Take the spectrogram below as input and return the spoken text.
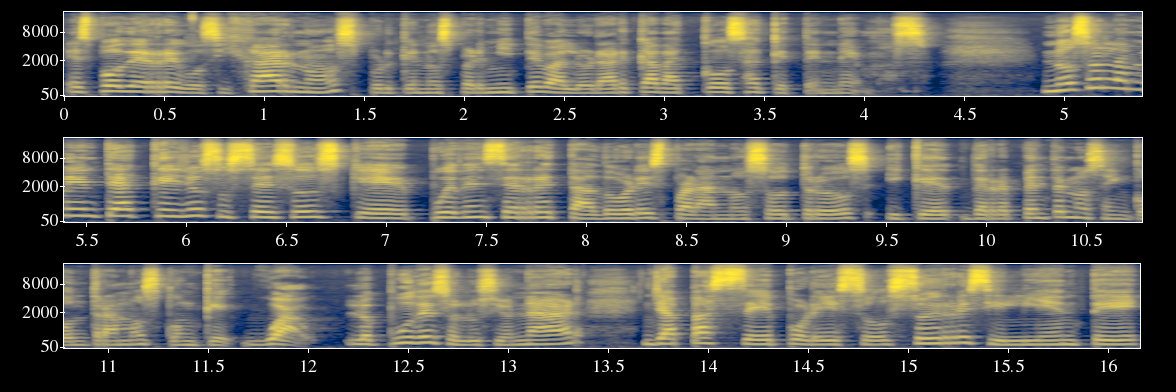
Es poder regocijarnos porque nos permite valorar cada cosa que tenemos. No solamente aquellos sucesos que pueden ser retadores para nosotros y que de repente nos encontramos con que, wow, lo pude solucionar, ya pasé por eso, soy resiliente,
